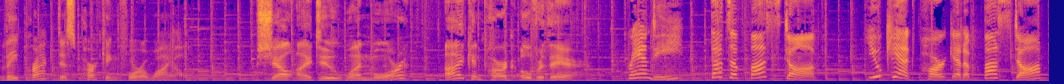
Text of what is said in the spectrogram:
They practice parking for a while. Shall I do one more? I can park over there. Randy, that's a bus stop. You can't park at a bus stop.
